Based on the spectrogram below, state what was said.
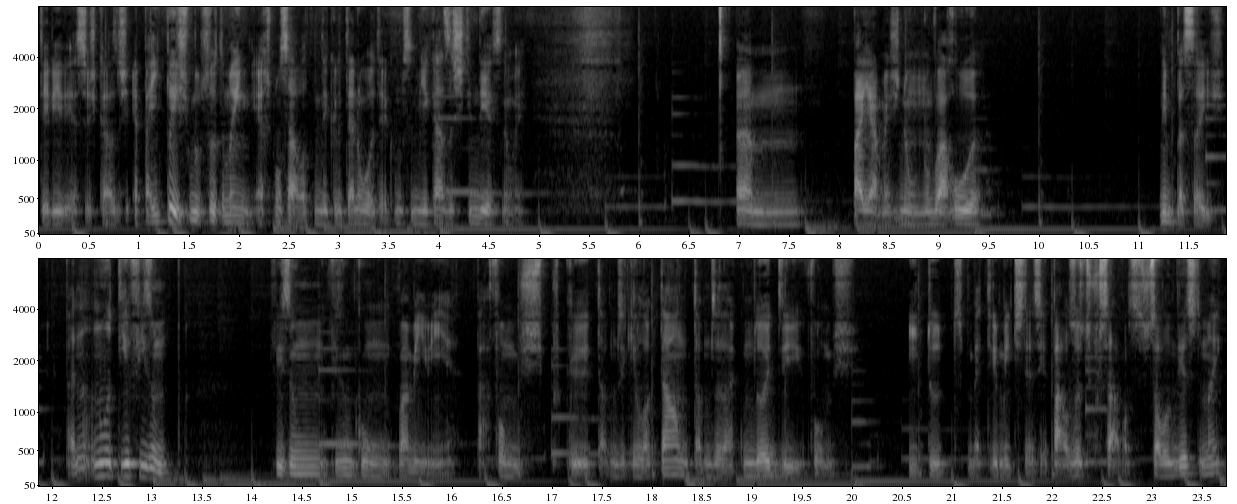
ter ido a essas casas. Epá, e depois uma pessoa também é responsável, tem de acreditar na outra. É como se a minha casa se estendesse, não é? Um, pá, yeah, mas não, não vou à rua. Nem passeios. Pá, no, no outro dia fiz um. Fiz um, fiz um com uma amiga minha. Pá, fomos, porque estávamos aqui em lockdown, estávamos a dar como doidos e fomos. E tudo, metro e meia distância. Pá, os outros forçavam-se, os holandeses também.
